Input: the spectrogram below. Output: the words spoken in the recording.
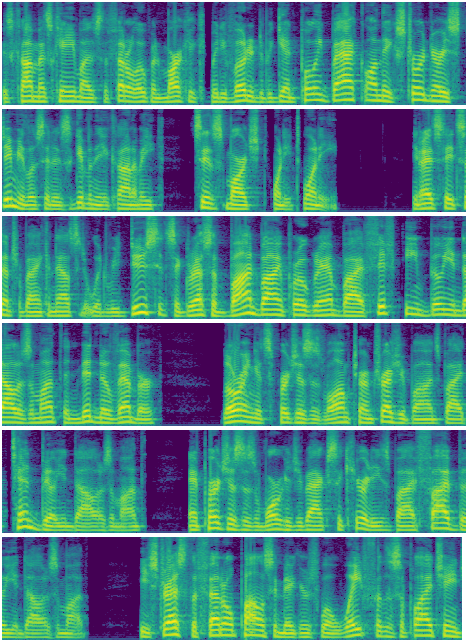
His comments came as the Federal Open Market Committee voted to begin pulling back on the extraordinary stimulus it has given the economy since March 2020. The United States Central Bank announced that it would reduce its aggressive bond buying program by $15 billion a month in mid November, lowering its purchases of long term Treasury bonds by $10 billion a month and purchases of mortgage backed securities by $5 billion a month. He stressed the federal policymakers will wait for the supply chain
